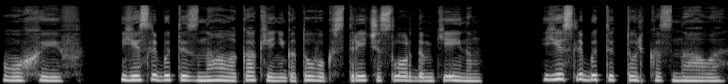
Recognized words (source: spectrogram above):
«Ох, Ив, если бы ты знала, как я не готова к встрече с лордом Кейном. Если бы ты только знала.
